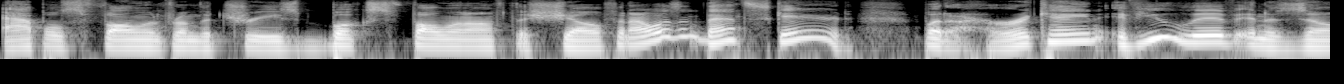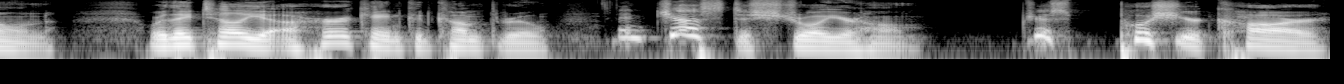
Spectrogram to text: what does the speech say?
apples falling from the trees, books falling off the shelf, and I wasn't that scared. But a hurricane, if you live in a zone where they tell you a hurricane could come through and just destroy your home, just push your car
